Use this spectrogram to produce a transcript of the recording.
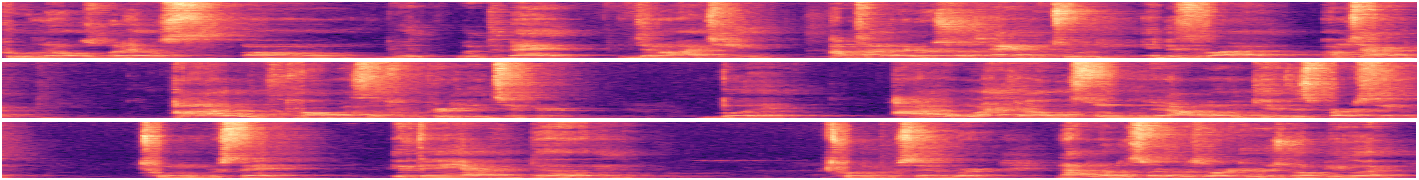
who knows what else um, with with the bad dental hygiene. I'm tired of restaurants adding gratuity, and this is why I'm tired. I would call myself a pretty good tipper, but I don't like y'all assuming that I want to give this person twenty percent if they haven't done twenty percent work. Now I know the service worker is going to be like,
